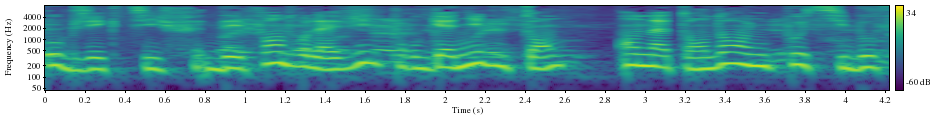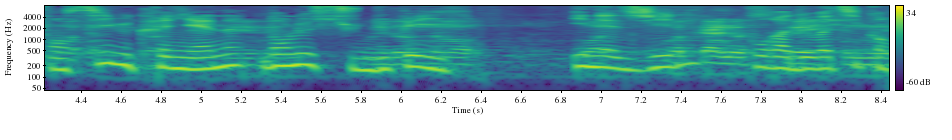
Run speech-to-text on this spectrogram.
Objectif, défendre la ville pour gagner du temps en attendant une possible offensive ukrainienne dans le sud du pays. Inès Gilles pour Radio Vatican.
